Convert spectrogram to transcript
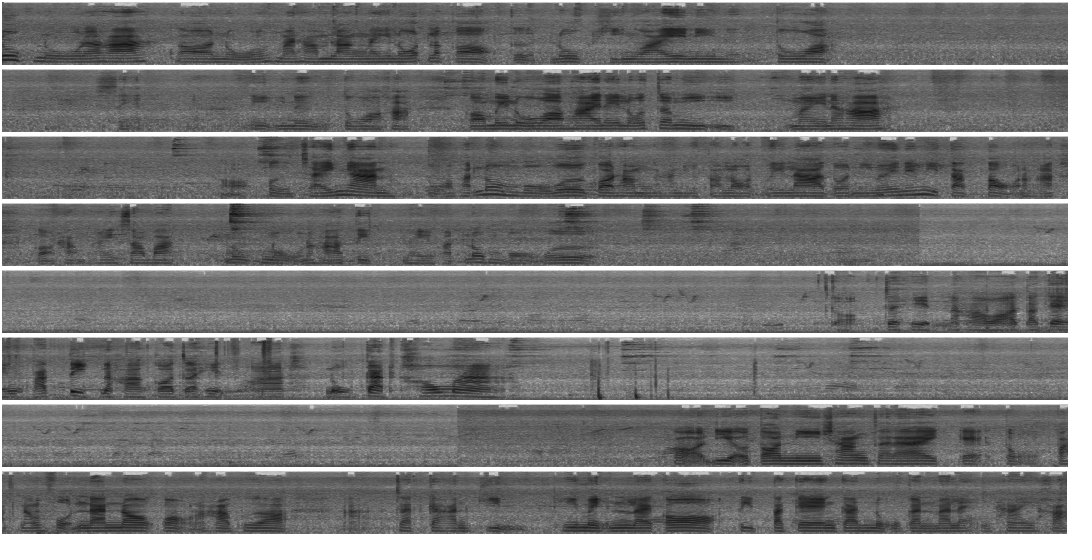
ลูกหนูนะคะ ก็หนูมาทำรังในรถแล้วก็เกิดลูกทิ้งไว้นี่หนึ่งตัว เสร็จนี่อีกหนึ่งตัวค่ะ ก็ไม่รู้ว่าภายในรถจะมีอีกไหมนะคะก็เปิดใช้งานหัวพัดลมโบเวอร์ ก็ทำงานอยู่ตลอดเวลาตัวนี้ไม่ได้มีตัดต่อนะคะ ก็ทำให้สะบัด ลูกหนูนะคะ ติดในพัดลมโบเวอร์ก็จะเห็นนะคะว่าตะแกรงพลาสติกนะคะ ก็จะเห็นว่าหนูกัดเข้ามาก็เดี๋ยวตอนนี้ช่างจะได้แกะตรงปัดน้ำฝนด้านนอกออกนะคะ เพื่อ จัดการกลิ่นที่เหม็นและก็ติดตะแกรงกันหนูกันมแมลงให้ค่ะ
